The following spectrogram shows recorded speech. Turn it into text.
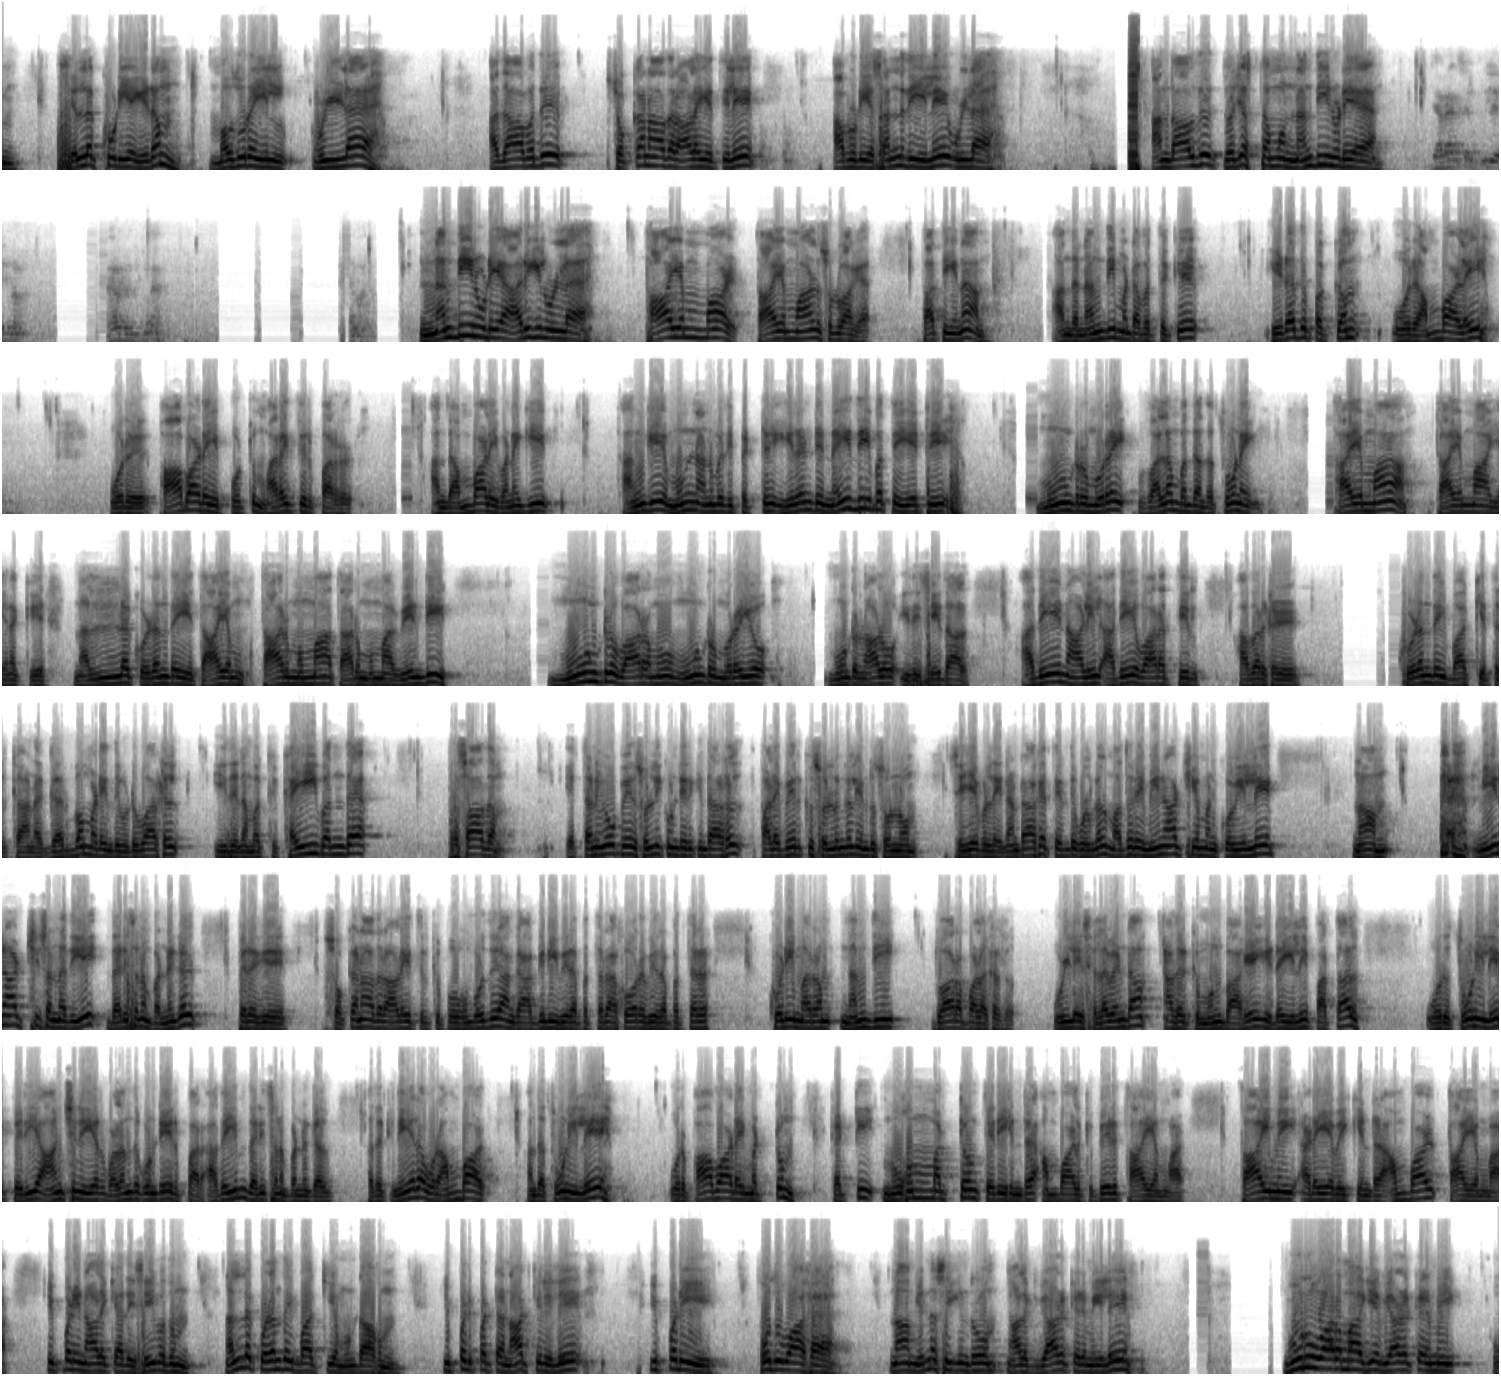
செல்லக்கூடிய இடம் மதுரையில் உள்ள அதாவது சொக்கநாதர் ஆலயத்திலே அவருடைய சன்னதியிலே உள்ள அந்தாவது துவஜஸ்தம்பம் நந்தியினுடைய நந்தியினுடைய அருகில் உள்ள தாயம்மாள் தாயம்மாள்னு சொல்லுவாங்க. பார்த்தீங்கன்னா அந்த நந்தி மண்டபத்துக்கு இடது பக்கம் ஒரு அம்பாளை ஒரு பாவாடையை போட்டு மறைத்திருப்பார்கள். அந்த அம்பாளை வணங்கி அங்கே முன் அனுமதி பெற்று இரண்டு நெய் தீபத்தை ஏற்றி மூன்று முறை வலம் வந்த அந்த தூணை. தாயம்மா தாயம்மா எனக்கு நல்ல குழந்தையை தாயம் தாருமம்மா தாருமம்மா வேண்டி மூன்று வாரமோ மூன்று முறையோ மூன்று நாளோ இதை செய்தால் அதே நாளில் அதே வாரத்தில் அவர்கள் குழந்தை பாக்கியத்திற்கான கர்ப்பம் அடைந்து விடுவார்கள். இது நமக்கு கை வந்த பிரசாதம். எத்தனையோ பேர் சொல்லிக் கொண்டிருக்கின்றார்கள். பல பேருக்கு சொல்லுங்கள் என்று சொன்னோம். செய்யவில்லை. நன்றாக தெரிந்து கொள்ளுங்கள். மதுரை மீனாட்சி அம்மன் கோயிலே நாம் மீனாட்சி சன்னதியை தரிசனம் பண்ணுங்கள். பிறகு சொக்கநாதர் ஆலயத்திற்கு போகும்பொழுது அங்கே அக்னி வீரபத்தர் அகோர வீரபத்தர் கொடிமரம் நந்தி துவாரபாலகர் உள்ளே செல்ல வேண்டாம். அதற்கு முன்பாக இடையிலே பார்த்தால் ஒரு தூணிலே பெரிய ஆஞ்சநேயர் வளர்ந்து கொண்டே இருப்பார். அதையும் தரிசனம் பண்ணுங்கள். அதற்கு நேராக ஒரு அம்பாள் அந்த தூணிலே ஒரு பாவாடை மட்டும் கட்டி முகம் மட்டும் தெரிகின்ற அம்பாளுக்கு பேர் தாயம்மாள். தாய்மை அடைய வைக்கின்ற அம்பாள் தாயம்மாள். இப்படி நாளைக்கு அதை செய்வதும் நல்ல குழந்தை பாக்கியம் உண்டாகும். இப்படிப்பட்ட நாட்களிலே இப்படி பொதுவாக நாம் என்ன செய்கின்றோம்? நாளைக்கு வியாழக்கிழமையிலே குருவாரமாகிய வியாழக்கிழமை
